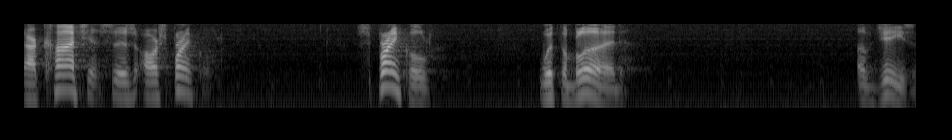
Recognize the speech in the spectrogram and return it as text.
our consciences are sprinkled. Sprinkled with the blood of Jesus.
